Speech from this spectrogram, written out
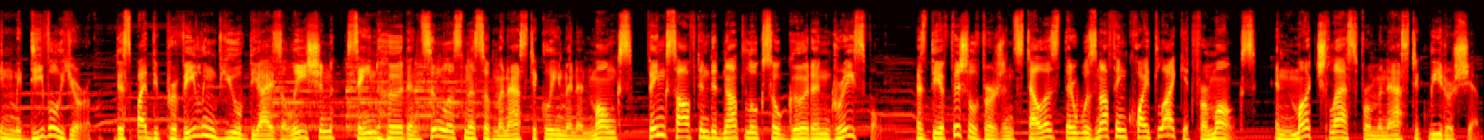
In medieval Europe, despite the prevailing view of the isolation, sainthood, and sinlessness of monastic laymen and monks, things often did not look so good and graceful. As the official versions tell us, there was nothing quite like it for monks, and much less for monastic leadership.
